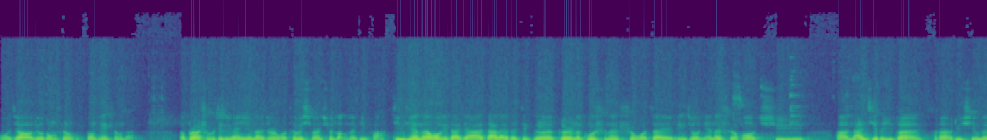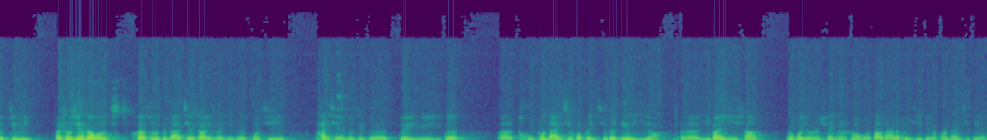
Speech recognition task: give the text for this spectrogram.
我叫刘东升，冬天生的，啊，不知道是不是这个原因呢？就是我特别喜欢去冷的地方。今天呢，我给大家带来的这个个人的故事呢，是我在零九年的时候去啊南极的一段呃旅行的经历。啊，首先呢，我快速的跟大家介绍一下这个国际探险的这个对于一个呃徒步南极或北极的定义啊。呃，一般意义上，如果有人宣称说我到达了北极点或者南极点，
